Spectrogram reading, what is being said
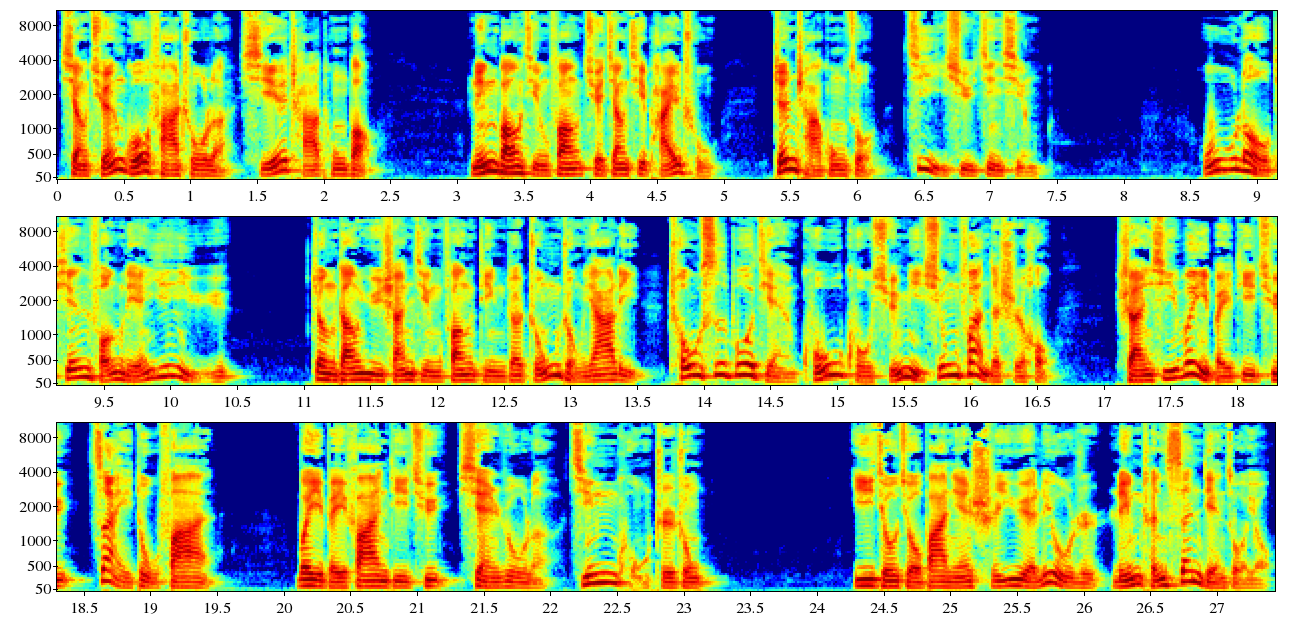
向全国发出了协查通报。灵宝警方却将其排除，侦查工作继续进行。屋漏偏逢连阴雨。正当玉山警方顶着种种压力抽丝剥茧、苦苦寻觅凶犯的时候，陕西渭北地区再度发案，渭北发案地区陷入了惊恐之中。一九九八年十一月六日凌晨三点左右，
